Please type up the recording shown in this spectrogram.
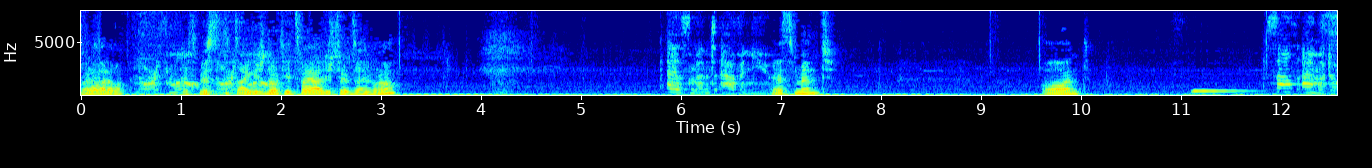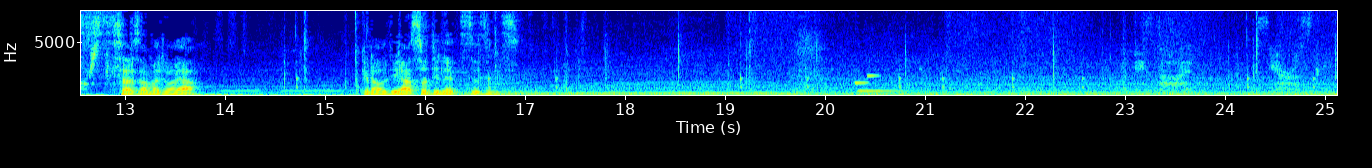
Warte, warte, warte. North Mall. Jetzt müssten es eigentlich noch die zwei Haltestellen sein, oder? Esmond Avenue. Esmond. Und South Amador Street. South Amador, ja. Genau, die erste und die letzte sind's. Nächster Halt. Sierra Street.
